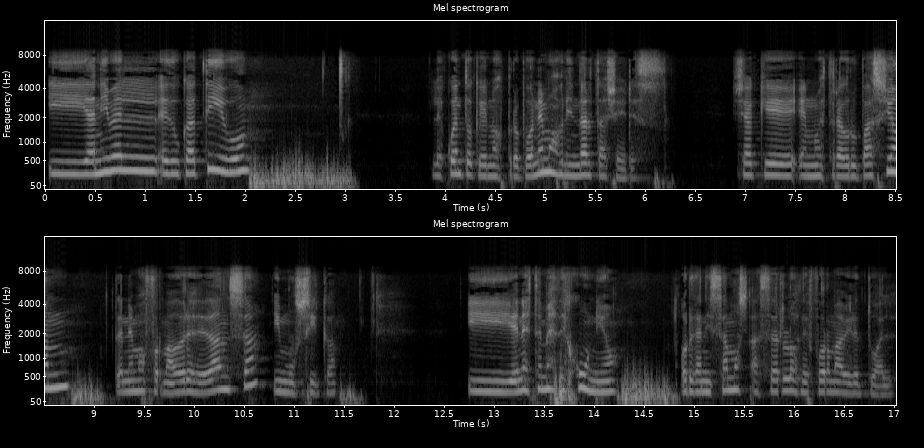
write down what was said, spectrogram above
Y a nivel educativo, les cuento que nos proponemos brindar talleres ya que en nuestra agrupación tenemos formadores de danza y música. Y en este mes de junio organizamos hacerlos de forma virtual.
